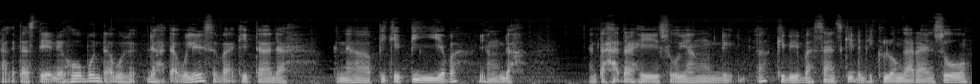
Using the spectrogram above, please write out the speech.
nak kata stay at home pun tak boleh dah tak boleh sebab kita dah kena PKP apa yang dah yang tahap terakhir so yang uh, kebebasan sikit lebih kelonggaran so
